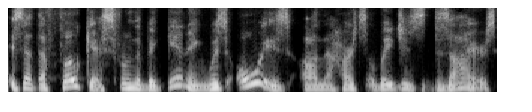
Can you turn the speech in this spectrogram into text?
is that the focus from the beginning was always on the heart's allegiance and desires.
